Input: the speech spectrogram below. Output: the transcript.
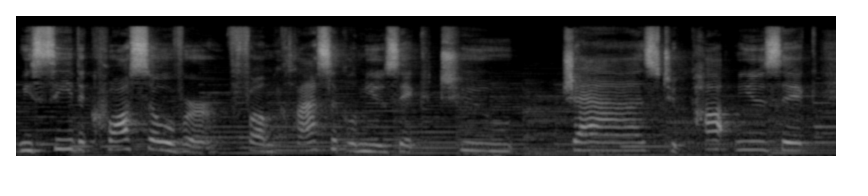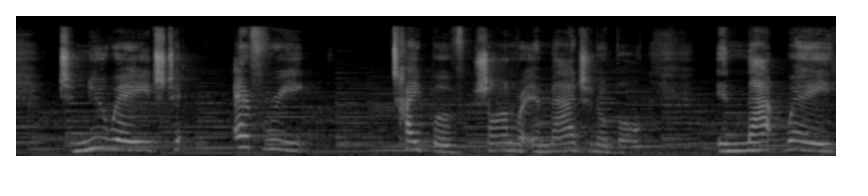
We see the crossover from classical music to jazz, to pop music, to new age, to every type of genre imaginable. In that way,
